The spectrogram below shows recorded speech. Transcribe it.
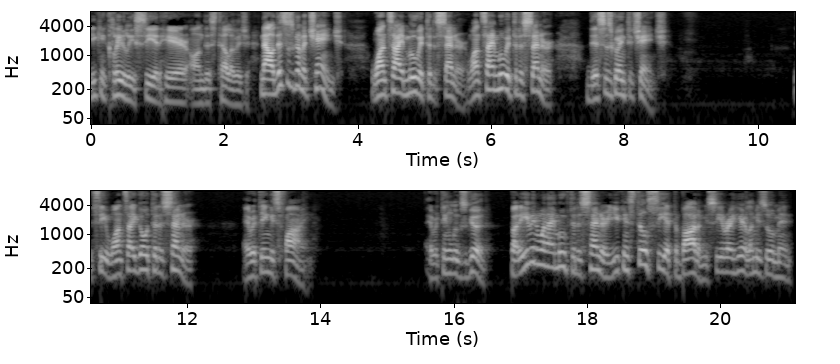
You can clearly see it here on this television. Now, this is going to change once I move it to the center. Once I move it to the center, this is going to change. You see, once I go to the center, everything is fine. Everything looks good. But even when I move to the center, you can still see at the bottom. You see right here? Let me zoom in.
